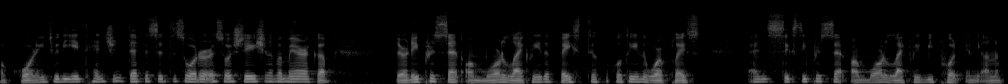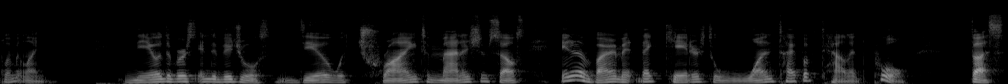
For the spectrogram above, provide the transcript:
according to the Attention Deficit Disorder Association of America, 30% are more likely to face difficulty in the workplace and 60% are more likely to be put in the unemployment line. Neurodiverse individuals deal with trying to manage themselves in an environment that caters to one type of talent pool. Thus,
